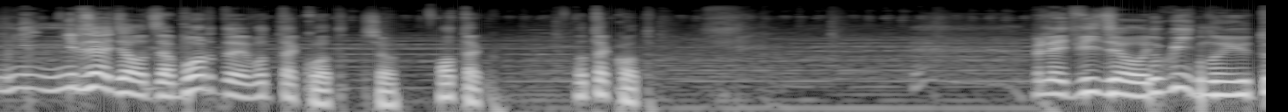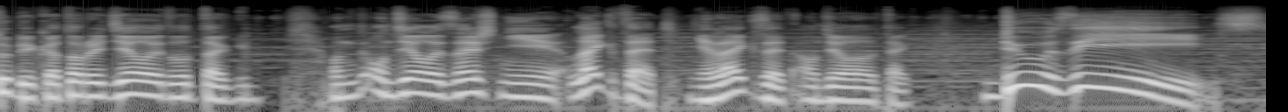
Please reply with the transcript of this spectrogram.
Нельзя делать аборты, вот так вот. Все. Вот так. Вот так вот. Блять, видео на ютубе, который делает вот так. Он, он делает, знаешь, не like that, не like that, а он делает так. Do this.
